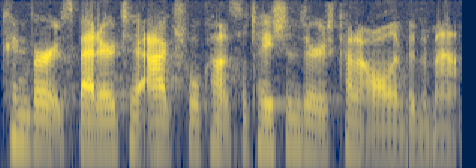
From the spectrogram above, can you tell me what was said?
converts better to actual consultations or is kind of all over the map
